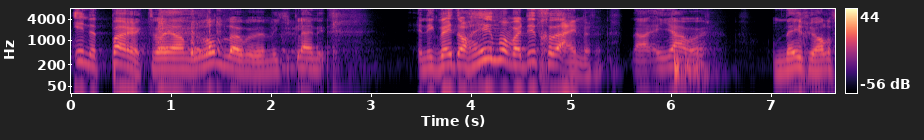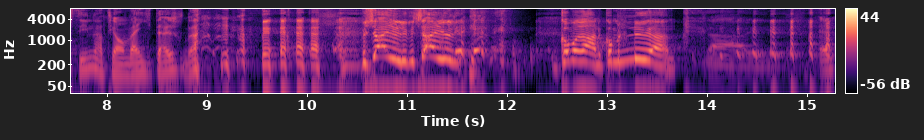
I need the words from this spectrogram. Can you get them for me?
in het park. Terwijl je aan het rondlopen bent met je kleine... En ik weet al helemaal waar dit gaat eindigen. Nou, en ja hoor. Om negen uur, half tien had hij al een wijntje thuis gedaan. Waar zijn jullie? Waar zijn jullie? Kom eraan, kom er nu aan. Nou, en,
